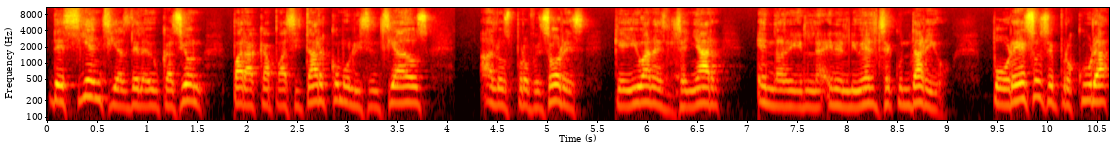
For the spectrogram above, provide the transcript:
de Ciencias de la Educación para capacitar como licenciados a los profesores que iban a enseñar en, en el nivel secundario. Por eso se procura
